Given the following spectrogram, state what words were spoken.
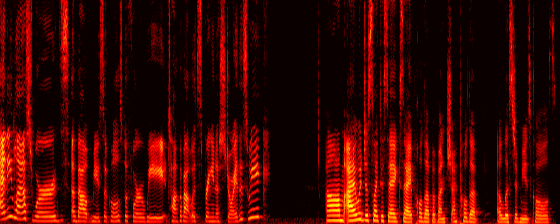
any last words about musicals before we talk about what's bringing us joy this week? Um, I would just like to say because I pulled up a bunch. I pulled up a list of musicals,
